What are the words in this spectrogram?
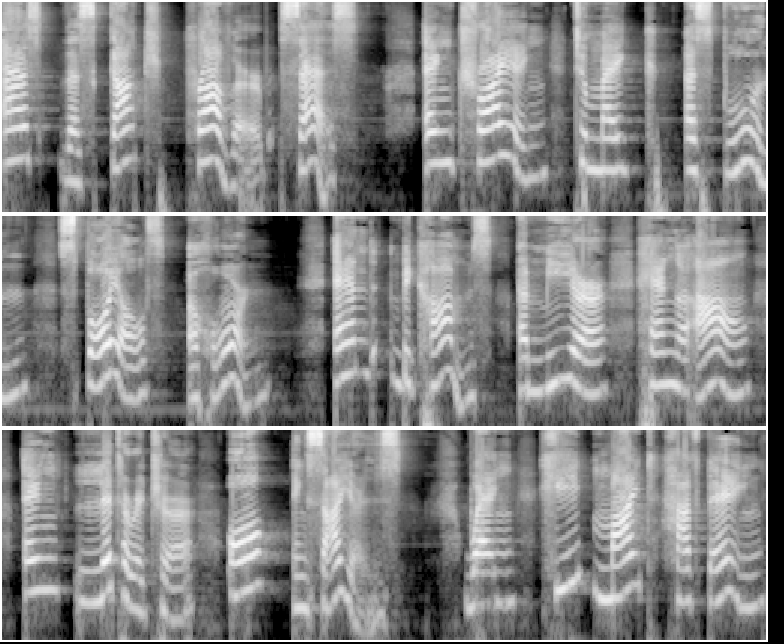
as the Scotch proverb says, in trying to make a spoon spoils a horn and becomes a mere hanger on in literature or in science, when he might have been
